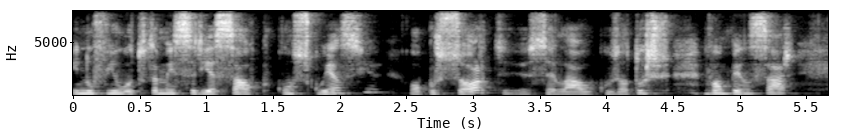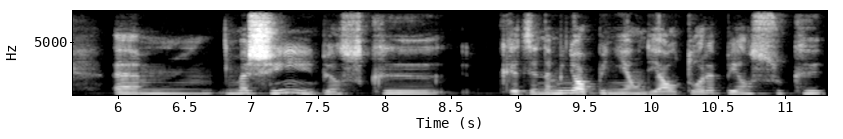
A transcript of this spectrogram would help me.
e no fim o outro também seria salvo por consequência ou por sorte, sei lá o que os autores vão pensar. Um, mas sim, penso que, quer dizer, na minha opinião de autora, penso que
